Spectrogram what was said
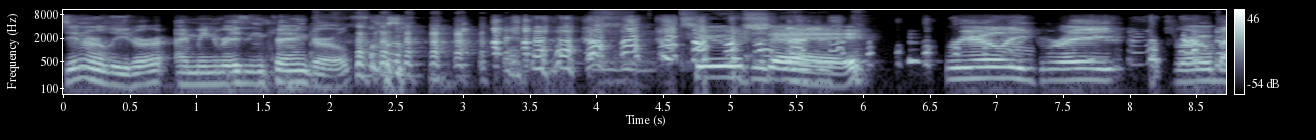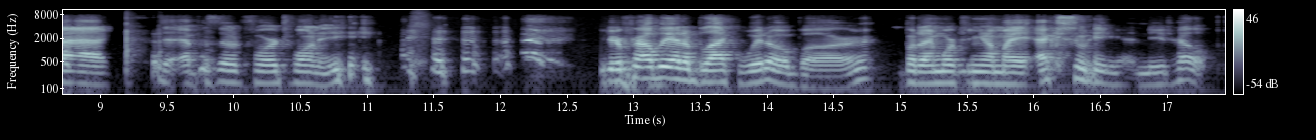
dinner leader. I mean, raising fangirls. Touche. really great throwback to episode 420. You're probably at a Black Widow bar, but I'm working on my X-wing and need help.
